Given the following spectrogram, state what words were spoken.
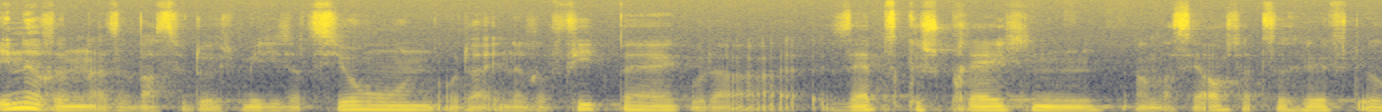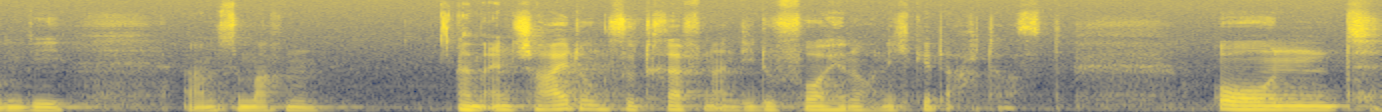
inneren, also was du durch Meditation oder innere Feedback oder Selbstgesprächen, ähm, was ja auch dazu hilft, irgendwie ähm, zu machen, ähm, Entscheidungen zu treffen, an die du vorher noch nicht gedacht hast. Und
